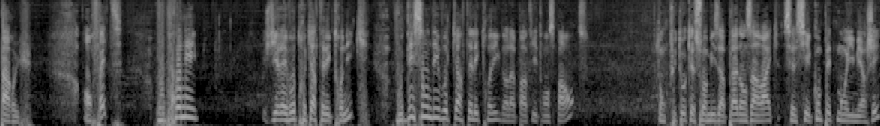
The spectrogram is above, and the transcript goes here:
par rue. En fait, vous prenez, je dirais, votre carte électronique, vous descendez votre carte électronique dans la partie transparente, donc plutôt qu'elle soit mise à plat dans un rack, celle-ci est complètement immergée.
